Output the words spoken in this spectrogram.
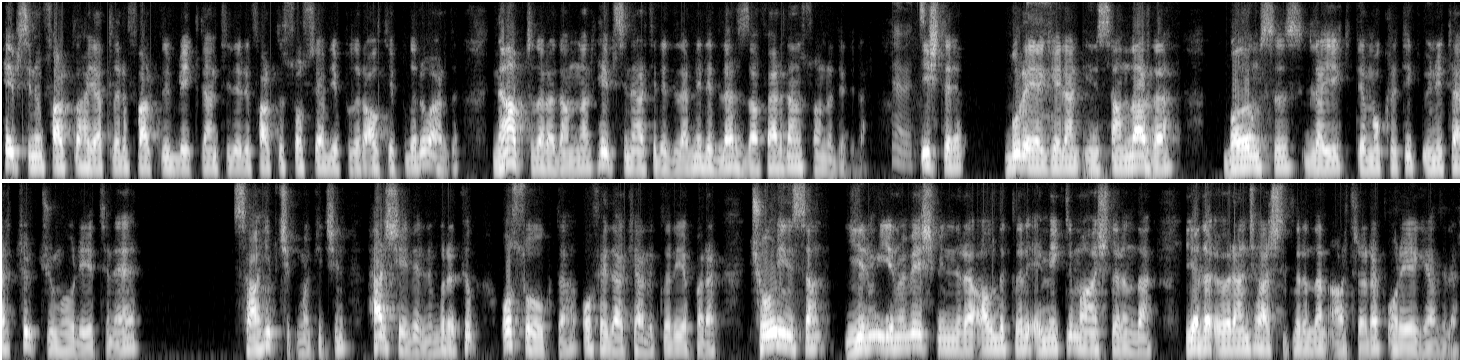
hepsinin farklı hayatları, farklı beklentileri, farklı sosyal yapıları, altyapıları vardı. Ne yaptılar adamlar? Hepsini ertelediler. Ne dediler? Zaferden sonra dediler. Evet. İşte buraya gelen insanlar da bağımsız, layık, demokratik, üniter Türk Cumhuriyeti'ne sahip çıkmak için her şeylerini bırakıp o soğukta o fedakarlıkları yaparak çoğu insan 20-25 bin lira aldıkları emekli maaşlarından ya da öğrenci harçlıklarından artırarak oraya geldiler.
